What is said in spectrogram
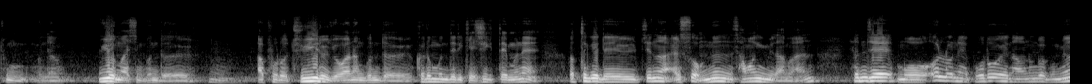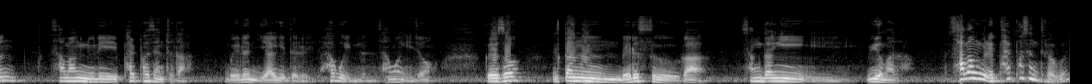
좀 뭐냐 위험하신 분들 음. 앞으로 주의를 요하는 분들 그런 분들이 계시기 때문에 어떻게 될지는 알 수 없는 상황입니다만 현재 뭐 언론의 보도에 나오는 걸 보면 사망률이 8%다 뭐 이런 이야기들을 하고 있는 상황이죠. 그래서 일단은 메르스가 상당히 이, 위험하다. 사망률이 8%라고요?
